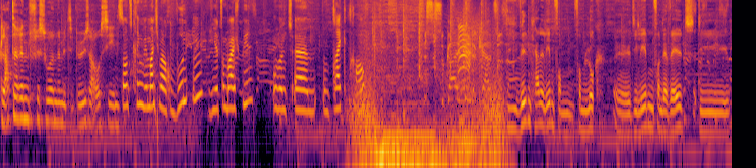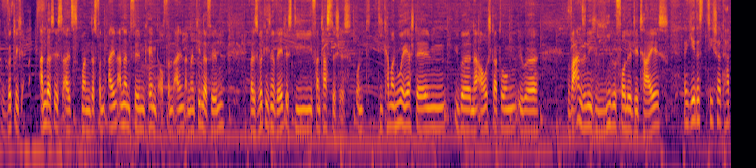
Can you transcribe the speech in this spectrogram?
glatteren Frisuren, damit sie böser aussehen. Sonst kriegen wir manchmal auch Wunden, hier zum Beispiel, und, ähm, und Dreck drauf. Die wilden Kerle leben vom, vom Look. Äh, Die leben von der Welt, die wirklich anders ist, als man das von allen anderen Filmen kennt, auch von allen anderen Kinderfilmen. Weil es wirklich eine Welt ist, die fantastisch ist. Und die kann man nur herstellen über eine Ausstattung, über wahnsinnig liebevolle Details. Jedes T-Shirt hat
